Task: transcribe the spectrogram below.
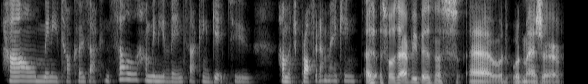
how many tacos I can sell, how many events I can get to, how much profit I'm making. I suppose every business uh, would would measure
